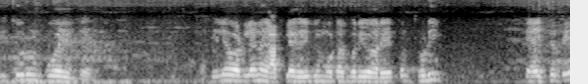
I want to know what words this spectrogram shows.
ती चोरून पोळ्या देत जाय. तिला वाटलं ना आपल्या घरी बी मोठा परिवार आहे. पण थोडी प्यायचं ते.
